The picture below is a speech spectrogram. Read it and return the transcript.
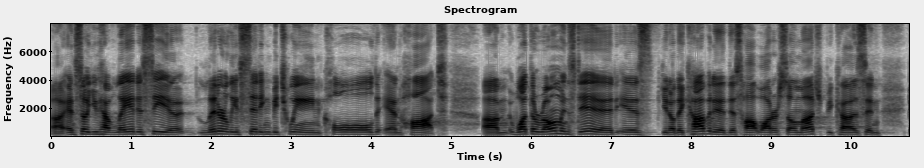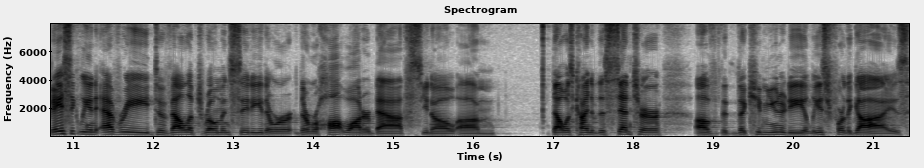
Uh, and so you have Laodicea literally sitting between cold and hot. Um, what the Romans did is, you know, they coveted this hot water so much because in basically in every developed Roman city there were there were hot water baths. You know, um, that was kind of the center of the, the community, at least for the guys.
